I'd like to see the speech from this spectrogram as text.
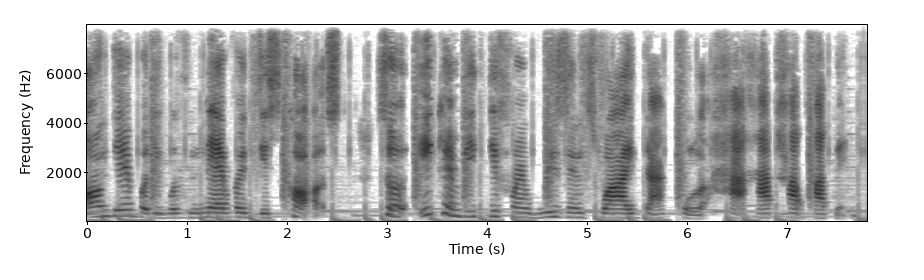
on there but it was never discussed. So it can be different reasons why that could ha- ha- have happened.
